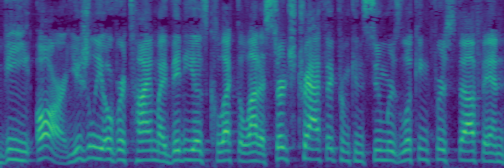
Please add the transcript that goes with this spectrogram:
VR. Usually, over time, my videos collect a lot of search traffic from consumers looking for stuff, and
